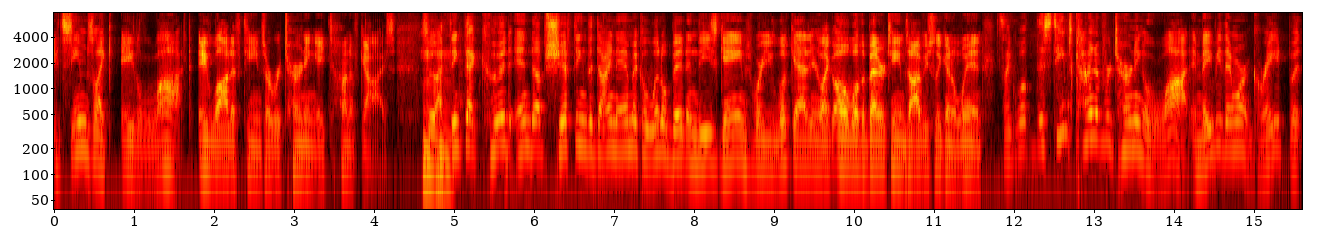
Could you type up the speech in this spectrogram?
it seems like a lot, a lot of teams are returning a ton of guys. So I mm-hmm. think that could end up shifting the dynamic a little bit in these games where you look at it and you're like, oh, well, the better team's obviously going to win. It's like, well, this team's kind of returning a lot. And maybe they weren't great, but,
